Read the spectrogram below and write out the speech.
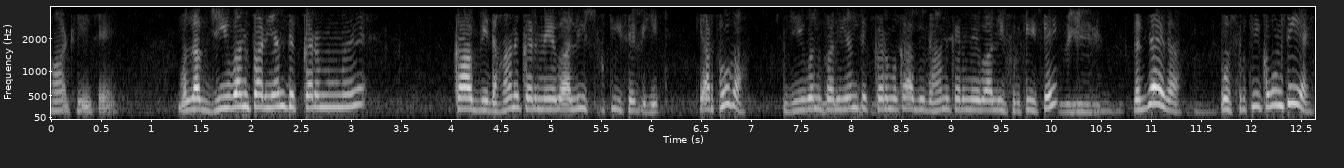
हाँ ठीक है। मतलब जीवन पर्यंत कर्म का विधान करने वाली श्रुति से विहित। क्या अर्थ होगा? जीवन पर्यंत कर्म का विधान करने वाली श्रुति से लग जाएगा? वो श्रुति कौन सी है?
